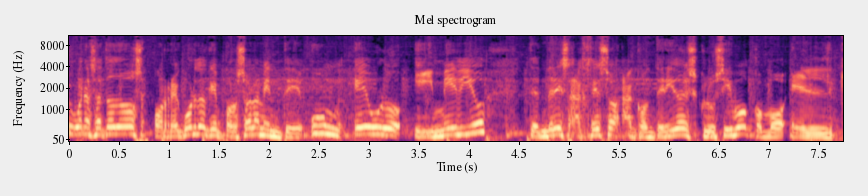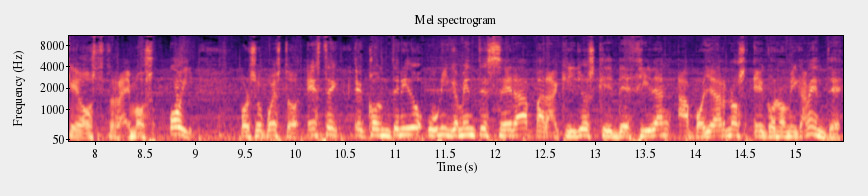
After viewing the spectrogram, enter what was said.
Muy buenas a todos. Os recuerdo que por solamente un euro y medio tendréis acceso a contenido exclusivo como el que os traemos hoy. Por supuesto, este eh, contenido únicamente será para aquellos que decidan apoyarnos económicamente.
